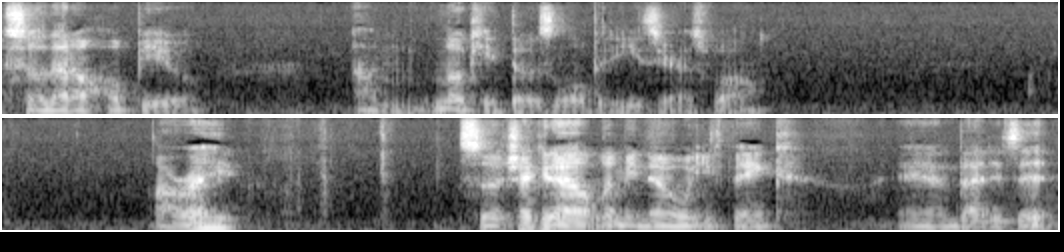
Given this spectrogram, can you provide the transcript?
So that'll help you um, locate those a little bit easier as well. All right. So check it out. Let me know what you think. And that is it.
